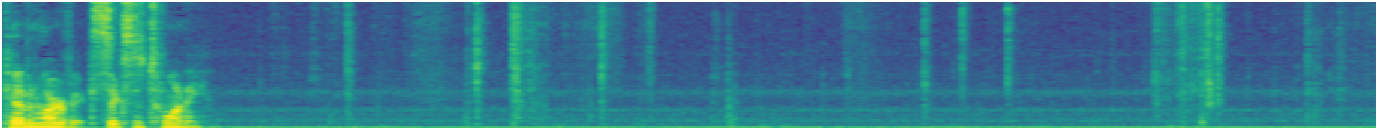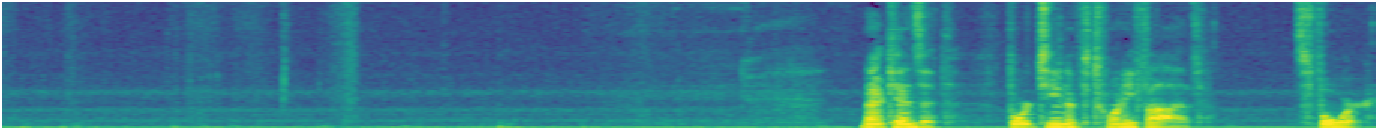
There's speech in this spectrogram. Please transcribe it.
Kevin Harvick, six of twenty. Matt Kenseth, 14 of 25. It's four.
